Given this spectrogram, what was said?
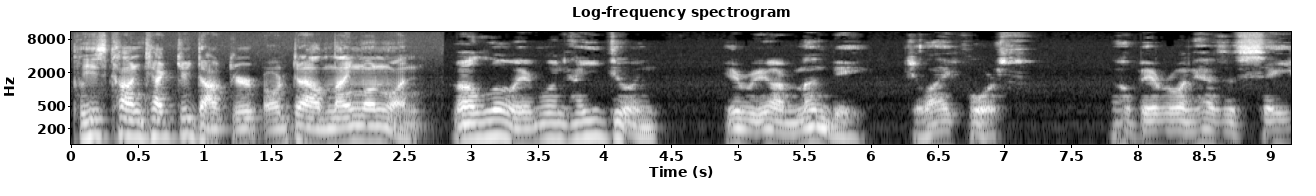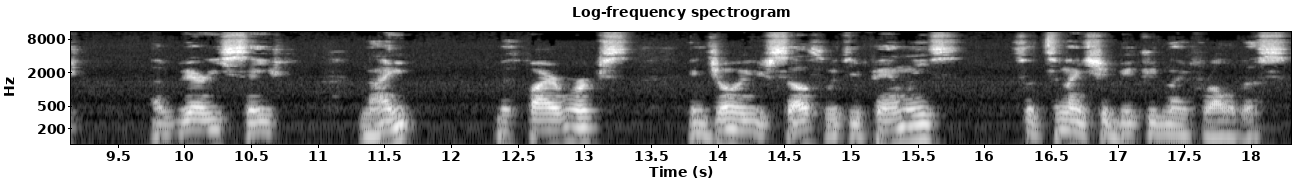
please contact your doctor or dial 911. Well, hello everyone, how you doing? Here we are Monday, July 4th. I hope everyone has a safe, a very safe night with fireworks. Enjoy yourselves with your families. So tonight should be a good night for all of us.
